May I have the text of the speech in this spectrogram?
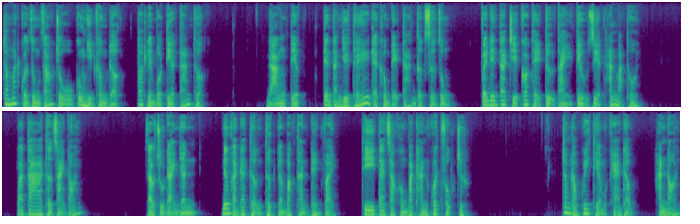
Trong mắt của Dung giáo chủ cũng nhịn không được, toát lên một tia tán thưởng. Đáng tiếc, thiên tài như thế lại không để ta được sử dụng, vậy nên ta chỉ có thể tự tay tiêu diệt hắn mà thôi. Bà ta thở dài nói, giáo chủ đại nhân, nếu ngài đã thưởng thức Lâm Bắc Thần đến vậy, thì tại sao không bắt hắn khuất phục chứ? Trong lòng Quy Thiểm khẽ động, hắn nói:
